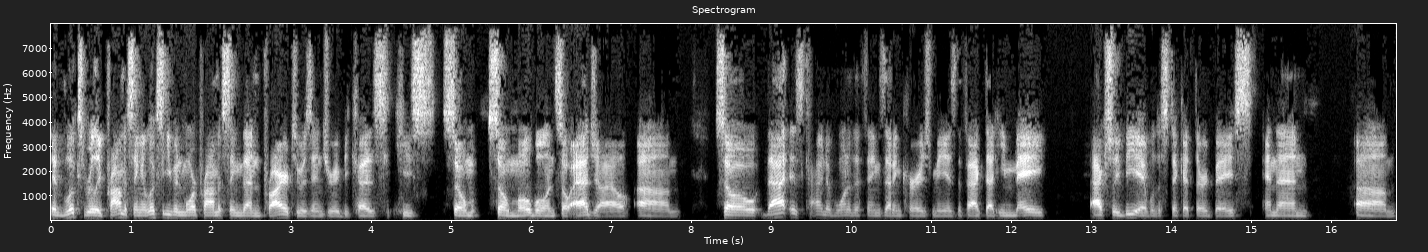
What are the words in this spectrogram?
it looks really promising. It looks even more promising than prior to his injury because he's so so mobile and so agile. Um, so that is kind of one of the things that encouraged me is the fact that he may actually be able to stick at third base, and then um,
